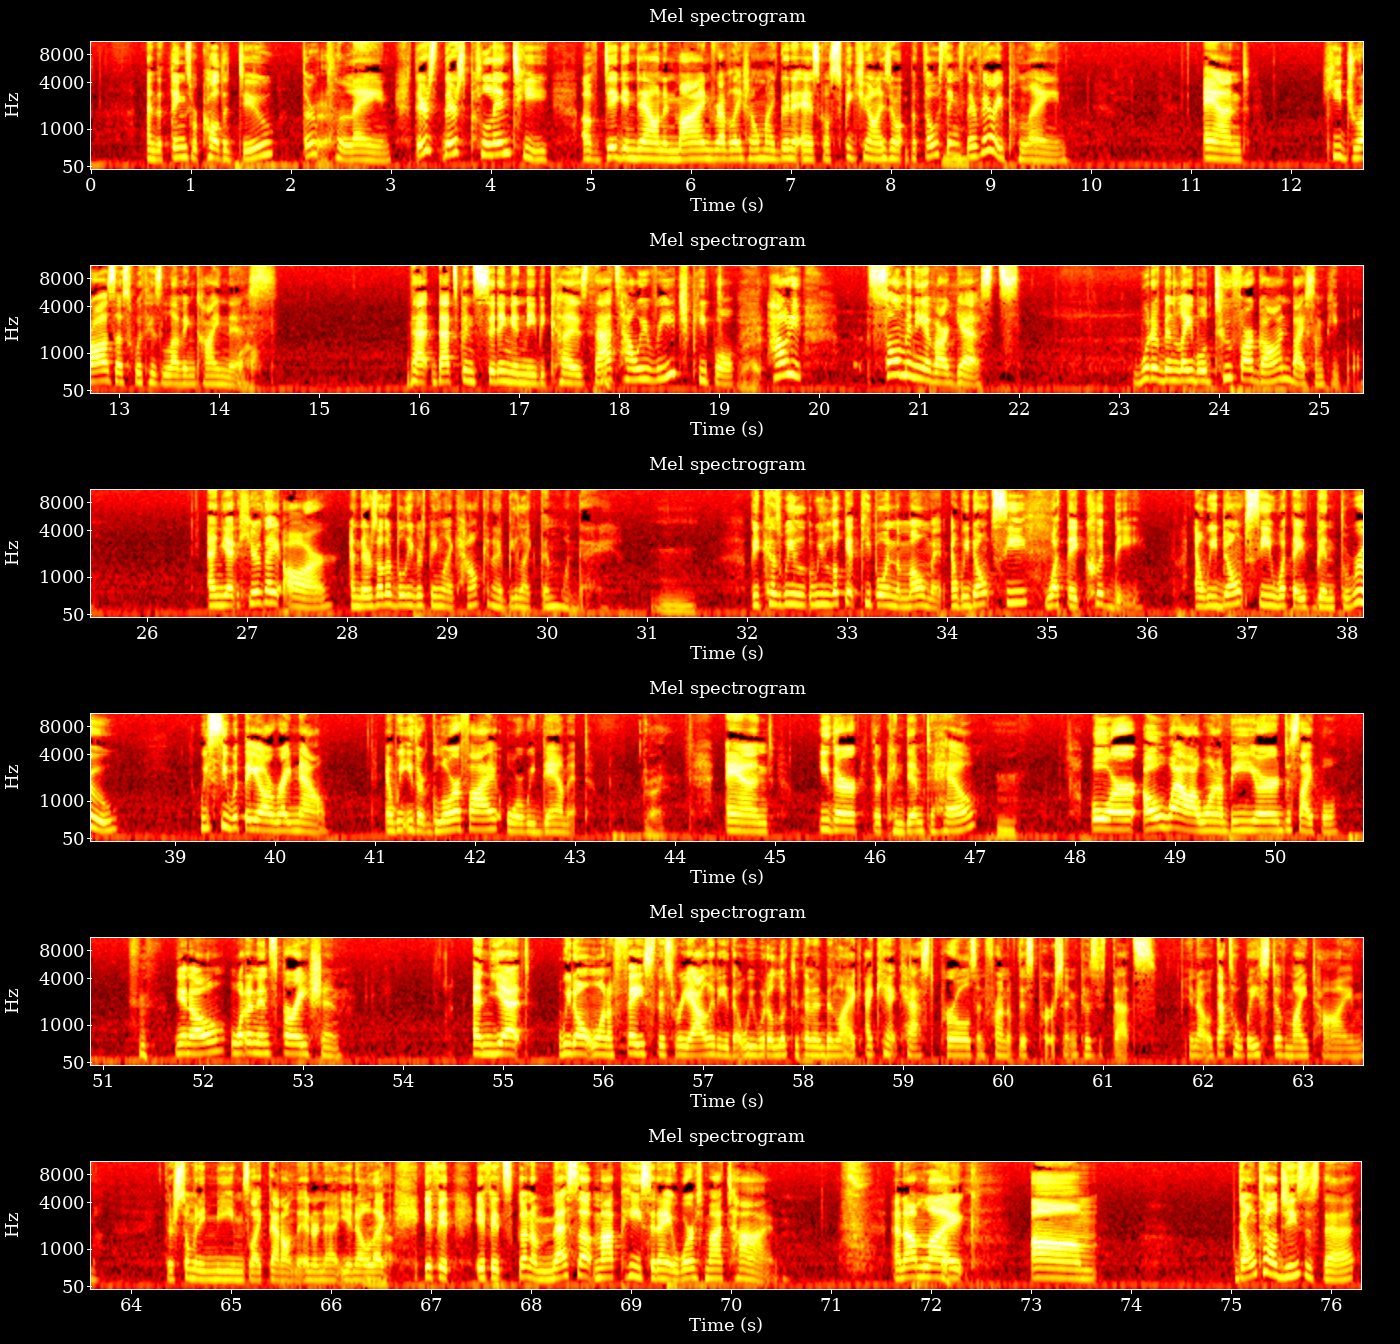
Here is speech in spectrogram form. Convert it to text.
and the things we're called to do they're Yeah. plain there's there's plenty of digging down in mind revelation oh my goodness and it's going to speak to you on these but those Mm. things they're very plain and he draws us with his loving kindness that that's been sitting in me because that's how we reach people Right. how do you so many of our guests would have been labeled too far gone by some people and yet here they are, and there's other believers being like, "How can I be like them one day?" Because we we look at people in the moment and we don't see what they could be, and we don't see what they've been through. We see what they are right now, and we either glorify or we damn it. Right. And either they're condemned to hell, hmm. or oh wow, I want to be your disciple. you know what an inspiration. And yet we don't want to face this reality that we would have looked at them and been like, I can't cast pearls in front of this person because that's, you know, that's a waste of my time. There's so many memes like that on the internet, you know, like if it if it's gonna mess up my peace, it ain't worth my time. And I'm like, um, don't tell Jesus that.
